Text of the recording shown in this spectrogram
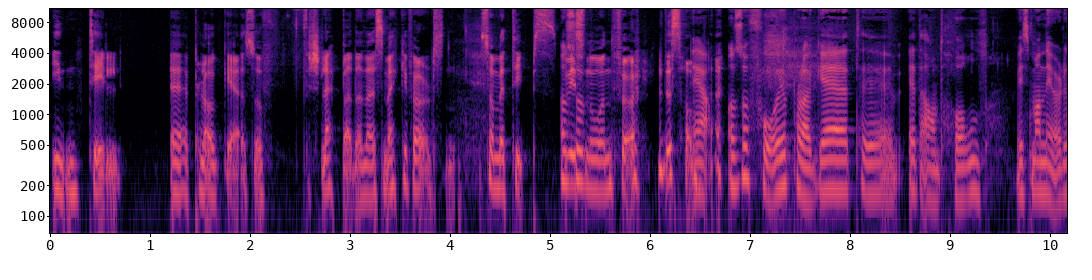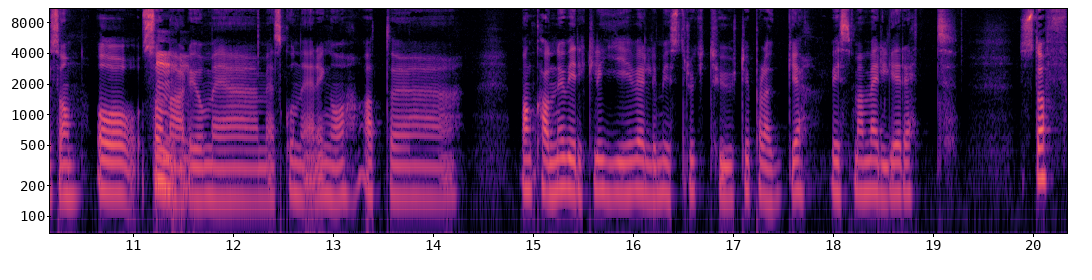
inntil eh, plagget, så slipper jeg den der smekkefølelsen. Som et tips, så- hvis noen føler det samme. Ja, og så får jo plagget til et annet hold hvis man gjør det sånn. Og sånn Mm. er det jo med, med skonering òg, at eh, man kan jo virkelig gi veldig mye struktur til plagget hvis man velger rett stoff.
